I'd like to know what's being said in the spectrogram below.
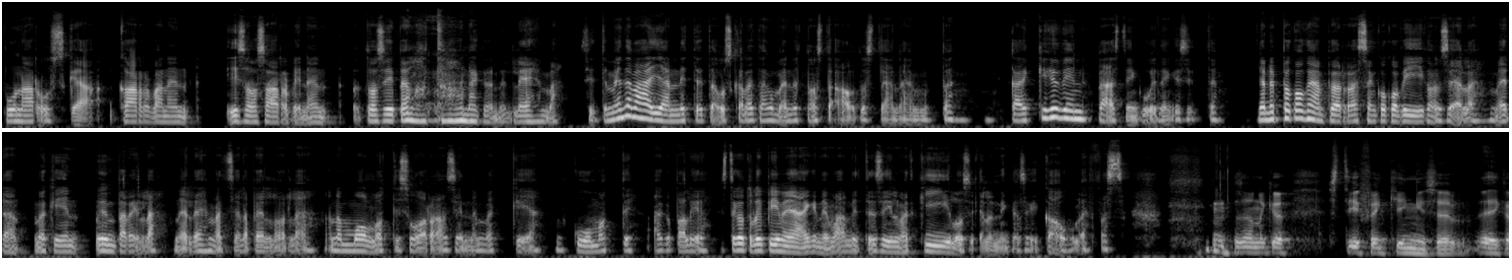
punaruskea, karvanen, isosarvinen, tosi pelottava näköinen lehmä. Sitten meitä vähän jännitti, että uskalletaanko me nyt nostaa autosta ja näin, mutta kaikki hyvin päästiin kuitenkin sitten ja ne koko ajan pörräsi sen koko viikon siellä meidän mökin ympärillä, ne lehmät siellä pelloilla ja aina mollotti suoraan sinne mökkiin ja kuumotti aika paljon. Sitten kun tuli pimeääkin, niin vaan niiden silmät kiilu siellä niin kuin kauhuleffassa. Se on niin Stephen Kingin se, eikä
